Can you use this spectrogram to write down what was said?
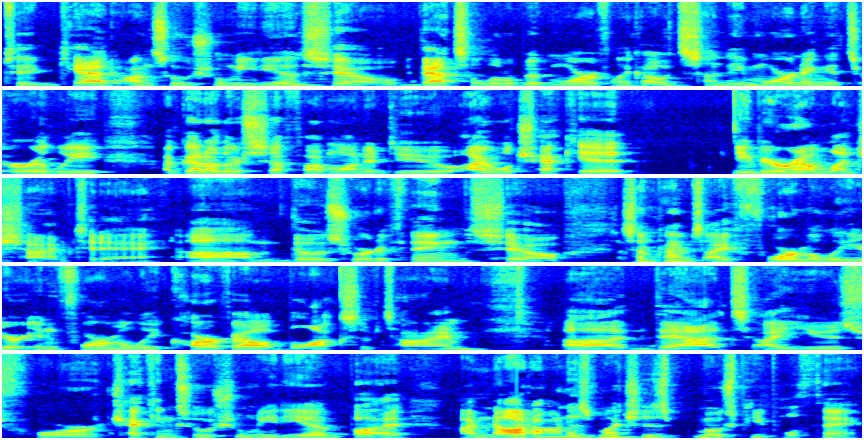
to get on social media. So that's a little bit more of like, oh, it's Sunday morning, it's early, I've got other stuff I want to do. I will check it maybe around lunchtime today, um, those sort of things. So sometimes I formally or informally carve out blocks of time uh, that I use for checking social media, but I'm not on as much as most people think.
